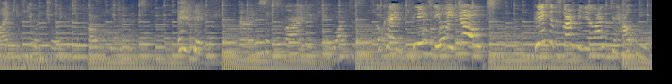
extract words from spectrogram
like if you enjoyed, which you probably didn't. and subscribe if you want to. subscribe. Okay, please Really a don't. Please subscribe if you like to help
